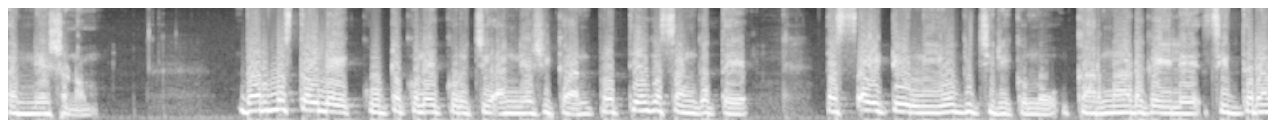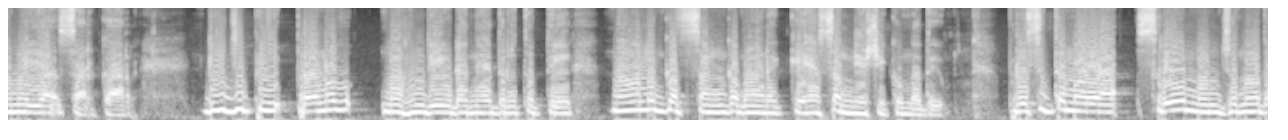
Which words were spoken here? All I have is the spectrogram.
അന്വേഷണം. ധർമ്മസ്ഥലയിലെ കൂട്ടക്കൊലയെക്കുറിച്ച് അന്വേഷിക്കാൻ പ്രത്യേക സംഘത്തെ എസ് ഐ ടി നിയോഗിച്ചിരിക്കുന്നു കർണാടകയിലെ സിദ്ധരാമയ്യ സർക്കാർ. ഡി ജി പി പ്രണവ് മൊഹന്തിയുടെ നേതൃത്വത്തിൽ നാലംഗ സംഘമാണ് കേസ് അന്വേഷിക്കുന്നത്. പ്രസിദ്ധമായ ശ്രീ മഞ്ജുനാഥ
